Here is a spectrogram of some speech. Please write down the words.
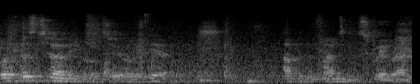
What's this term equal to over here? Up in the front of the square bracket.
